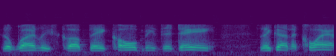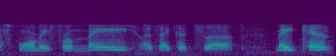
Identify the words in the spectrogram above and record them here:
the Wiley's Club. They called me today. They got a class for me from May, I think it's uh May 10th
